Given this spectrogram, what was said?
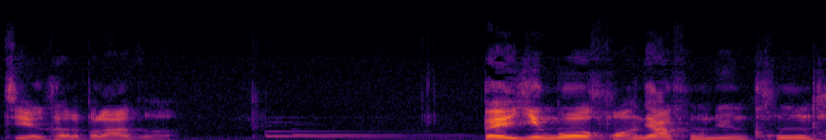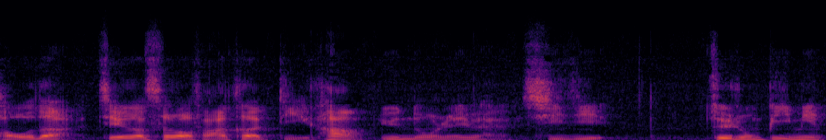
捷克的布拉格，被英国皇家空军空投的捷克斯洛伐克抵抗运动人员袭击，最终毙命。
